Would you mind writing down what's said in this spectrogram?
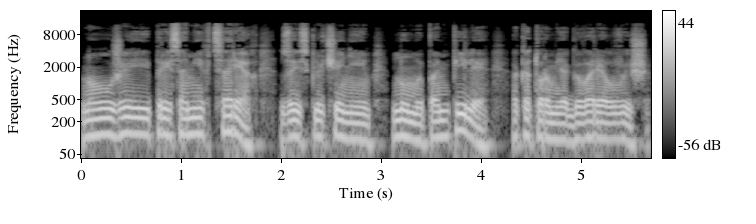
Но уже и при самих царях, за исключением Нумы Помпилия, о котором я говорил выше,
